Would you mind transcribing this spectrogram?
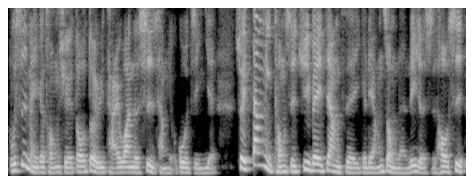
不是每个同学都对于台湾的市场有过经验，所以当你同时具备这样子的一个两种能力的时候，是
